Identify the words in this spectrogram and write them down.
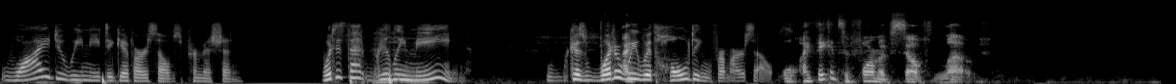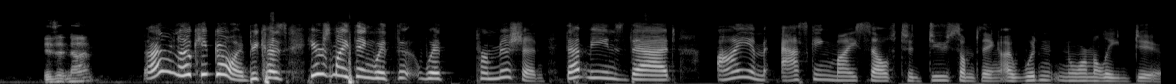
why do we need to give ourselves permission? What does that really mm. mean? Because what are we withholding from ourselves? Well i think it's a form of self-love. Is it not? I don't know keep going because here's my thing with with permission. That means that i am asking myself to do something i wouldn't normally do.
